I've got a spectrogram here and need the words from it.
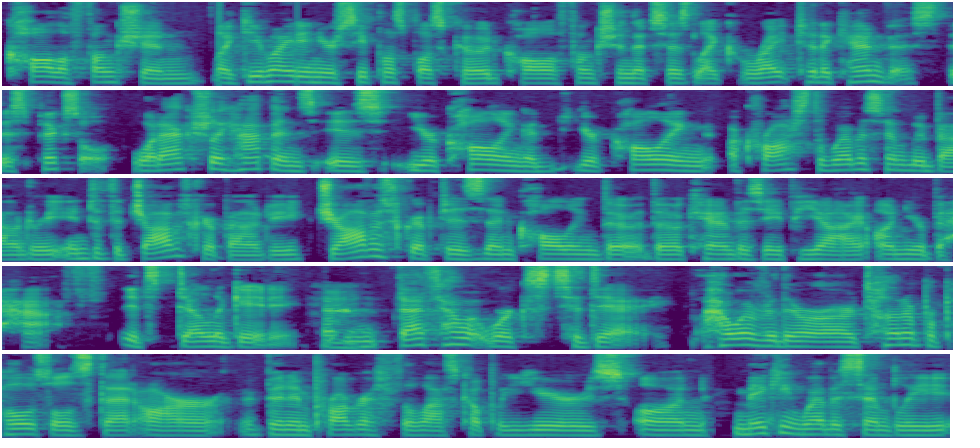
call a function, like you might in your C++ code call a function that says like write to the canvas this pixel. What actually happens is you're calling a you're calling across the WebAssembly boundary into the JavaScript JavaScript boundary, JavaScript is then calling the, the Canvas API on your behalf. It's delegating. Mm-hmm. And that's how it works today. However, there are a ton of proposals that are been in progress for the last couple of years on making WebAssembly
